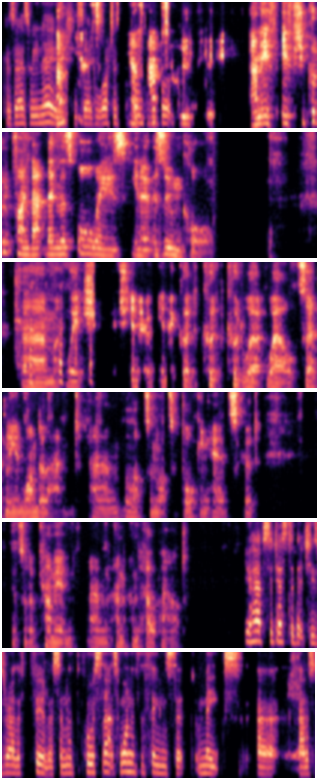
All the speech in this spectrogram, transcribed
Because as we know, um, she yes, said, what is the yes, point of absolutely. the book? And if, if she couldn't find that, then there's always, you know, a Zoom call, um, which which you know, you know could could could work well. Certainly in Wonderland, um, lots and lots of talking heads could, could sort of come in and, and, and help out. You have suggested that she's rather fearless, and of course that's one of the things that makes uh, Alice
